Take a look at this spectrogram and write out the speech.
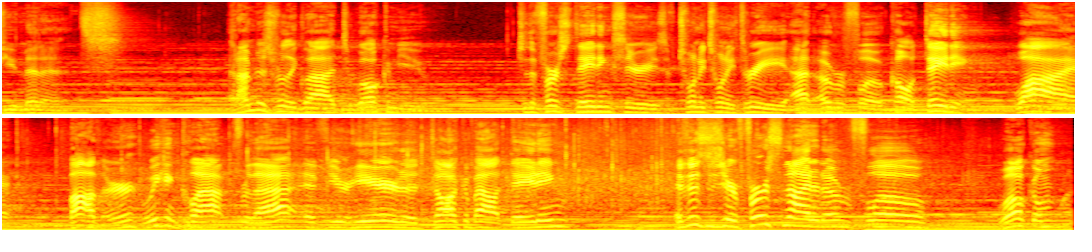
few minutes. And I'm just really glad to welcome you to the first dating series of 2023 at Overflow called Dating Why Bother. We can clap for that if you're here to talk about dating. If this is your first night at Overflow, welcome.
